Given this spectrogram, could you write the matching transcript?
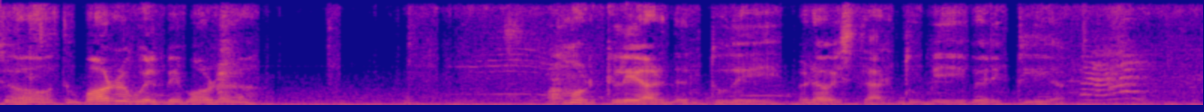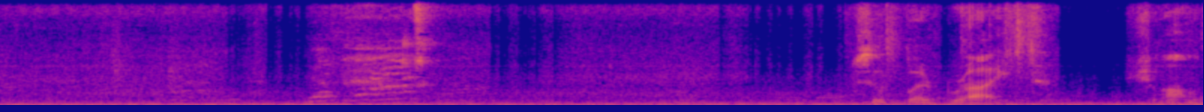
so tomorrow will be more uh, more clear than today, but I start to be very clear. Super bright. So,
